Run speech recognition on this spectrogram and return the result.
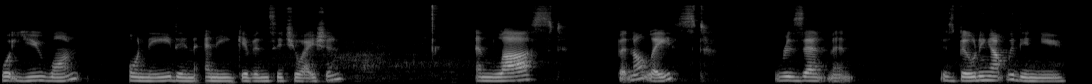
what you want or need in any given situation. And last but not least, resentment is building up within you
